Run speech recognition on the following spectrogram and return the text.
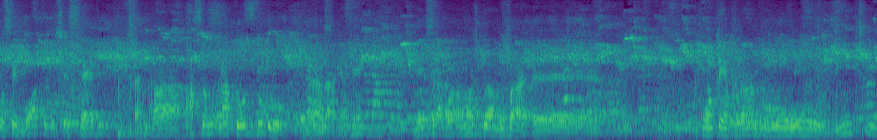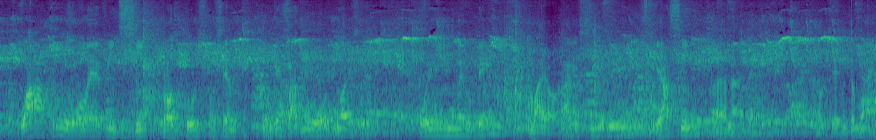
você bota, você serve, está passando para todos do grupo. É assim a gente, nesse agora nós estamos é, contemplando 24 ou é 25 produtores que estão sendo contemplados. No outro nós foi um número bem maior, parecido né? e, e assim. É, né? Ok, muito bom.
